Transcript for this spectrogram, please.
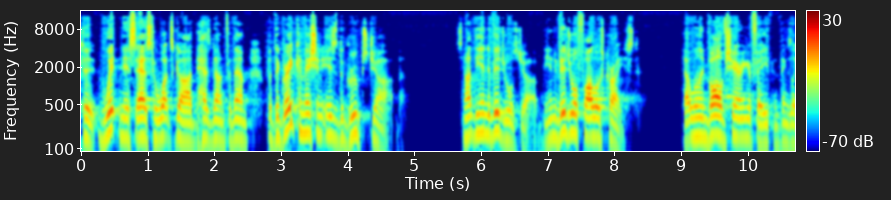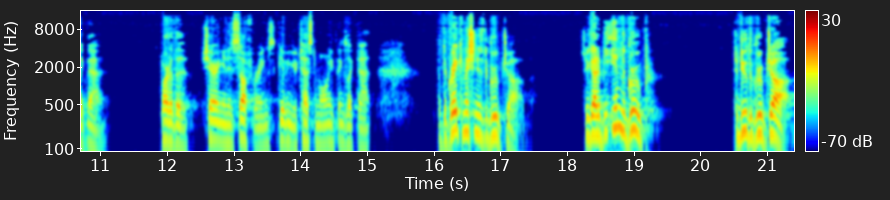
to witness as to what God has done for them. But the Great Commission is the group's job. It's not the individual's job. The individual follows Christ. That will involve sharing your faith and things like that. Part of the sharing in his sufferings, giving your testimony, things like that. But the Great Commission is the group job. So you got to be in the group to do the group job.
